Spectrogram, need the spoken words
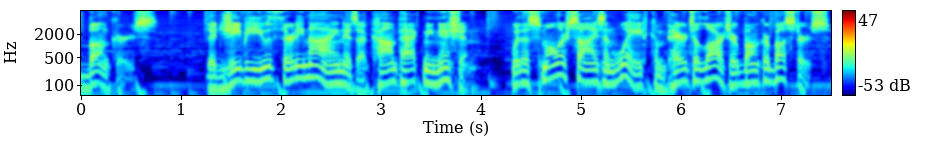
bunkers. The GBU-39 is a compact munition with a smaller size and weight compared to larger bunker busters.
